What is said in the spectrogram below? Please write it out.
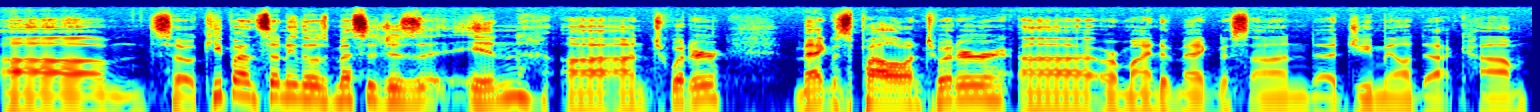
Um, so keep on sending those messages in uh, on Twitter, Magnus Apollo on Twitter, uh, or Mind of Magnus on uh, gmail.com.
